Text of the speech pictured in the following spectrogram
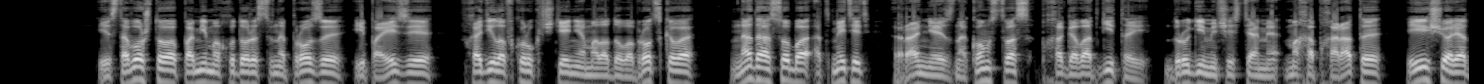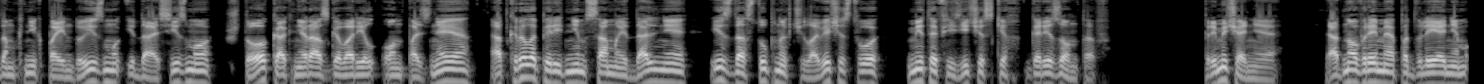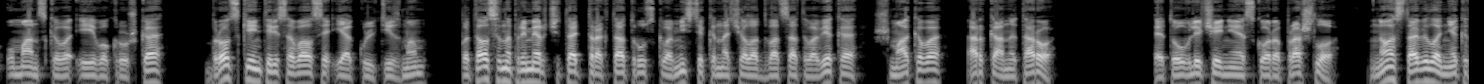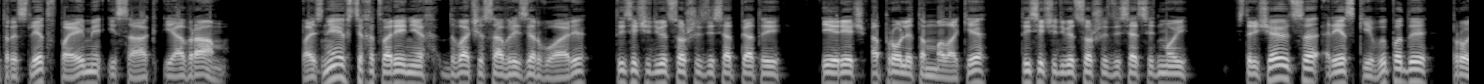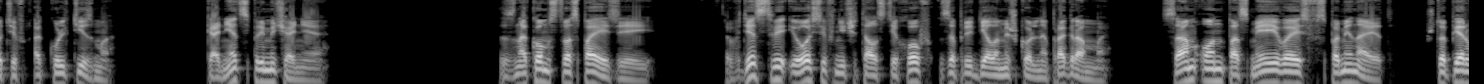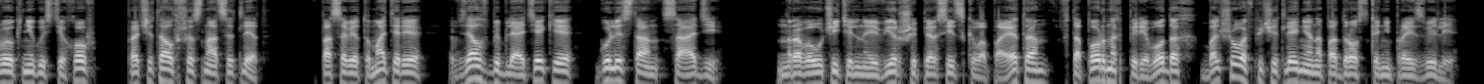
Из того, что помимо художественной прозы и поэзии входило в круг чтения молодого Бродского, надо особо отметить раннее знакомство с Бхагавадгитой, другими частями Махабхараты и еще рядом книг по индуизму и даосизму, что, как не раз говорил он позднее, открыло перед ним самые дальние из доступных человечеству метафизических горизонтов. Примечание. Одно время под влиянием Уманского и его кружка Бродский интересовался и оккультизмом, пытался, например, читать трактат русского мистика начала XX века Шмакова «Арканы Таро». Это увлечение скоро прошло, но оставила некоторый след в поэме «Исаак и Авраам». Позднее в стихотворениях «Два часа в резервуаре» 1965 и «Речь о пролитом молоке» 1967 встречаются резкие выпады против оккультизма. Конец примечания. Знакомство с поэзией. В детстве Иосиф не читал стихов за пределами школьной программы. Сам он, посмеиваясь, вспоминает что первую книгу стихов прочитал в 16 лет. По совету матери взял в библиотеке Гулистан Саади. Нравоучительные вирши персидского поэта в топорных переводах большого впечатления на подростка не произвели.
